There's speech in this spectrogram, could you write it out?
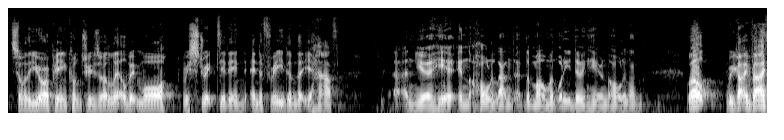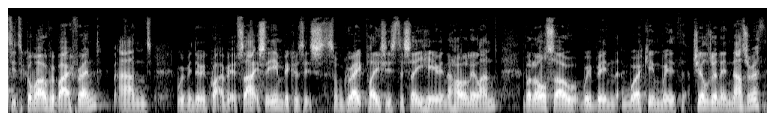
some of the European countries are a little bit more restricted in in the freedom that you have. And you're here in the Holy Land at the moment. What are you doing here in the Holy Land? Well, we got invited to come over by a friend, and we've been doing quite a bit of sightseeing because it's some great places to see here in the Holy Land. But also, we've been working with children in Nazareth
